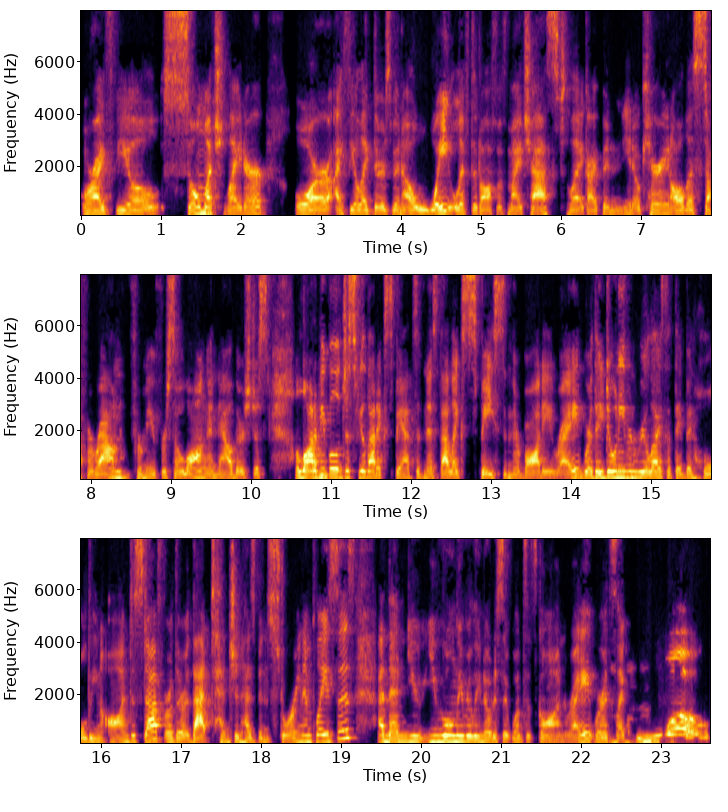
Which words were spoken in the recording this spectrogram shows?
or I feel so much lighter or I feel like there's been a weight lifted off of my chest. Like I've been, you know, carrying all this stuff around for me for so long. And now there's just a lot of people just feel that expansiveness, that like space in their body, right? Where they don't even realize that they've been holding on to stuff or that tension has been storing in places. And then you you only really notice it once it's gone, right? Where it's like, mm-hmm. whoa,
